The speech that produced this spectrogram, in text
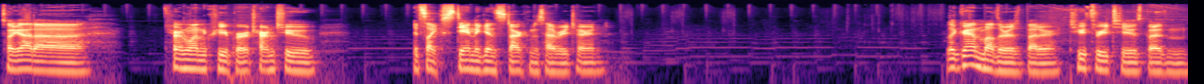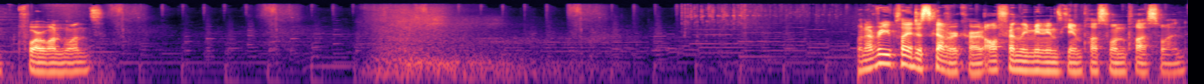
So I got a turn one creeper, turn two. It's like stand against darkness every turn. The grandmother is better. Two three two is better than four one ones. Whenever you play a discover card, all friendly minions gain plus one plus one.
